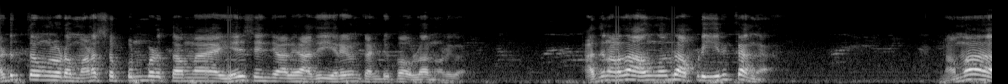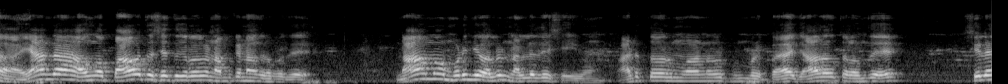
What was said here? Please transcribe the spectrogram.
அடுத்தவங்களோட மனசை புண்படுத்தாமல் எது செஞ்சாலே அது இறைவன் கண்டிப்பாக உள்ளார் நுழைவார். அதனால தான் அவங்க வந்து அப்படி இருக்காங்க. நம்ம ஏன் தான் அவங்க பாவத்தை சேர்த்துக்கிறதுல நமக்கு என்ன வந்துருப்பது நாம் முடிஞ்ச வரலும் நல்லதே செய்வோம். அடுத்தவர் மனதில் புண்படுப்ப ஜாதகத்தில் வந்து சில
